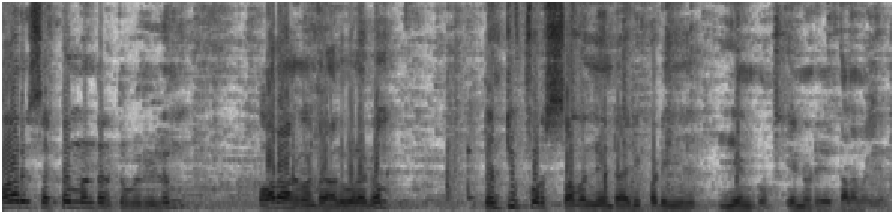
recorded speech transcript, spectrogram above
ஆறு சட்டமன்ற தொகுதியிலும் பாராளுமன்ற அலுவலகம் டுவெண்ட்டி ஃபோர் செவன் என்ற அடிப்படையில் இயங்கும் என்னுடைய தலைமையில்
